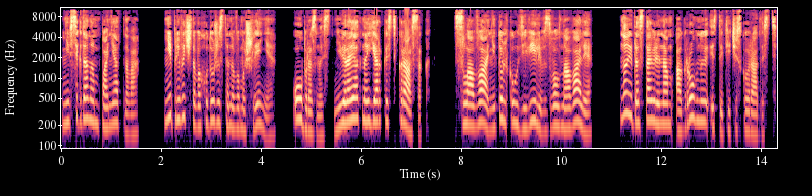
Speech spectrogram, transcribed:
не всегда нам понятного, непривычного художественного мышления, образность, невероятная яркость красок, слова не только удивили, взволновали, но и доставили нам огромную эстетическую радость.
